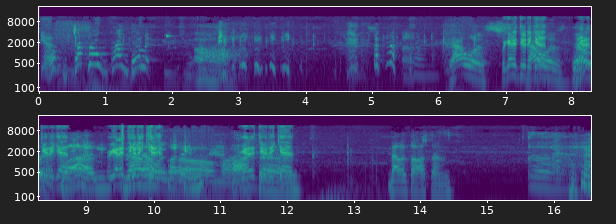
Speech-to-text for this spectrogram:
Yes. What? Jethro, god damn it. Oh. that was. We gotta do it again. Was, We gotta do it again. Fun. We gotta do it That was again. fucking Oh my. We gotta do it again. That was awesome. Andrew's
